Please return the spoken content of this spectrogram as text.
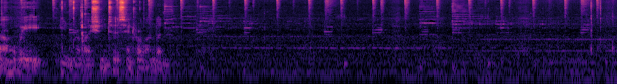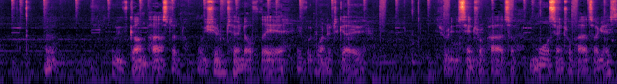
Are we in relation to central London? We've gone past it. We should have turned off there if we wanted to go through the central parts, or more central parts, I guess.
